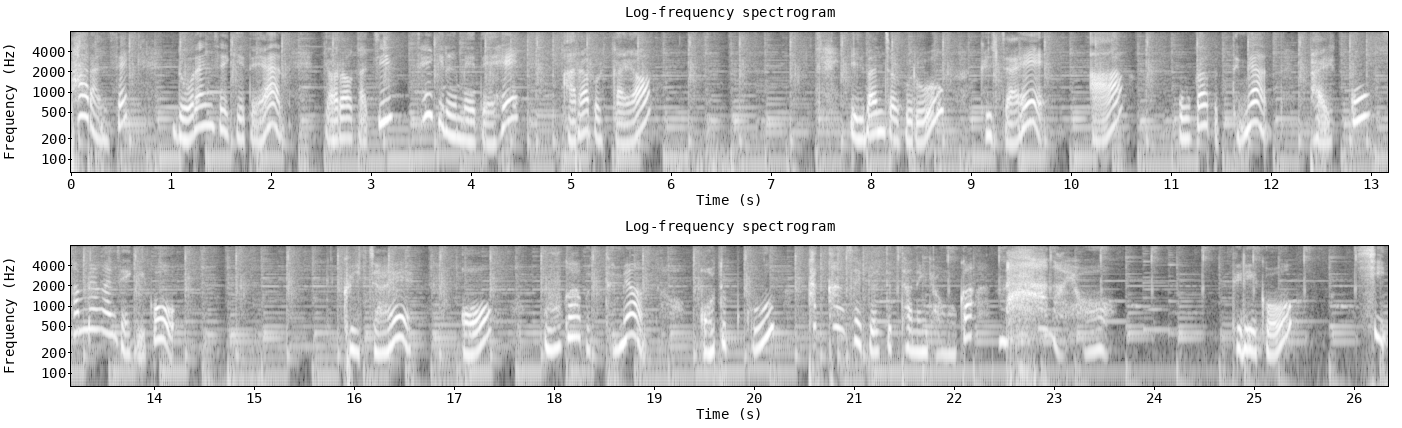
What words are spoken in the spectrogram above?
파란색, 노란색에 대한 여러 가지 색 이름에 대해 알아볼까요? 일반적으로 글자에 아, 오가 붙으면 밝고 선명한 색이고 글자에 어, 우가 붙으면 어둡고 탁한 색을 뜻하는 경우가 많아요. 그리고 시,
